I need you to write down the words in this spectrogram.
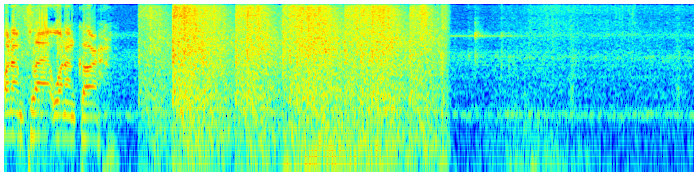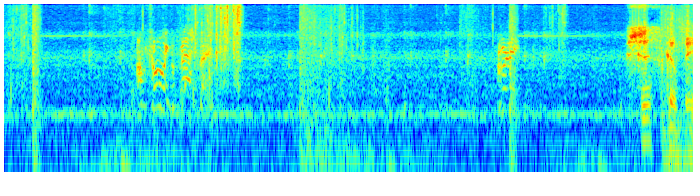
One on plat, one on car. I'm throwing a flashback! Grenade! this could be.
